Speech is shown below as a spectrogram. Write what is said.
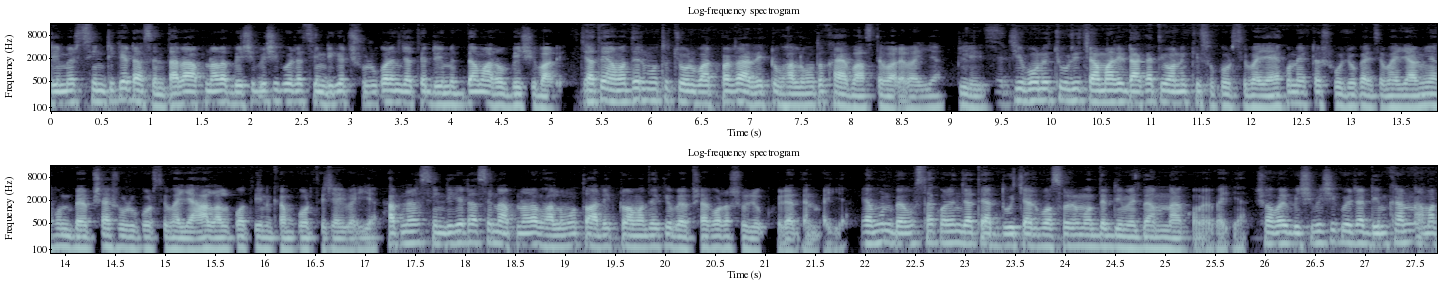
ডিমের সিন্ডিকেট আছেন, তারা আপনারা বেশি বেশি করে সিন্ডিকেট শুরু করেন যাতে ডিমের দাম আরও বেশি বাড়ে। যাতে আমাদের মতো চোর বাটপাড়া আর একটু ভালো মতো খায় বাঁচতে পারে ভাইয়া প্লিজ জীবনে চুরি, চামারি, ডাকাতি অনেক কিছু করছি ভাইয়া, এখন একটা সুযোগ আছে ভাইয়া, আমি এখন ব্যবসা শুরু করছি ভাইয়া, হালাল পথে ইনকাম করতে চাই ভাইয়া। আপনারা সিন্ডিকেট আছেন, আপনারা ভালো মতো আর একটু আমাদেরকে ব্যবসা করার সুযোগ করে দেন ভাইয়া। এমন ব্যবস্থা করেন যাতে আর দুই চার বছরের মধ্যে ডিমের দাম না কমে ভাইয়া। সবাই বেশি বেশি করে ডিম খান, আমার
